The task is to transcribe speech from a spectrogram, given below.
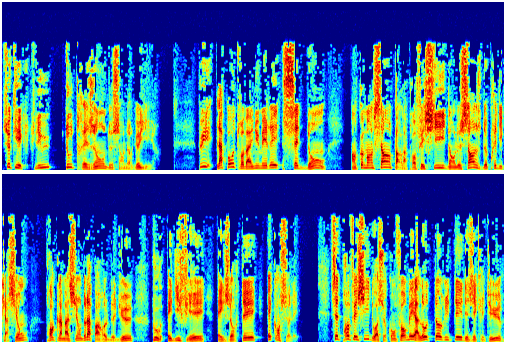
ce qui exclut toute raison de s'enorgueillir. Puis l'apôtre va énumérer sept dons, en commençant par la prophétie dans le sens de prédication, proclamation de la parole de Dieu, pour édifier, exhorter et consoler. Cette prophétie doit se conformer à l'autorité des Écritures,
